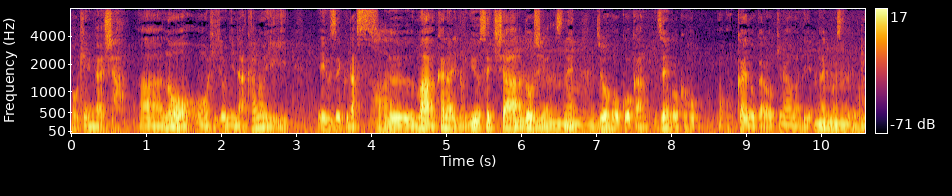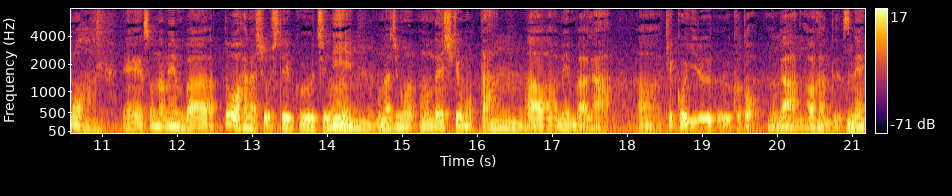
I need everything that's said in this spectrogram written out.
保険会社の非常に仲のいいエグゼクラス、はい、まあ、かなりの有責者同士がですね情報交換全国北海道から沖縄までありましたけども、はい、えー、そんなメンバーと話をしていくうちに同じも問題意識を持ったあメンバーがあ結構いることが分かってですね。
